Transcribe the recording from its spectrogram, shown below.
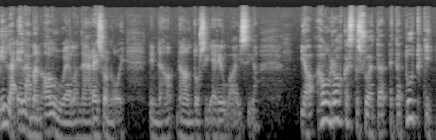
millä elämän alueella nämä resonoi, niin nämä, nämä on tosi erilaisia. Ja haluan rohkaista sinua, että, että tutkit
